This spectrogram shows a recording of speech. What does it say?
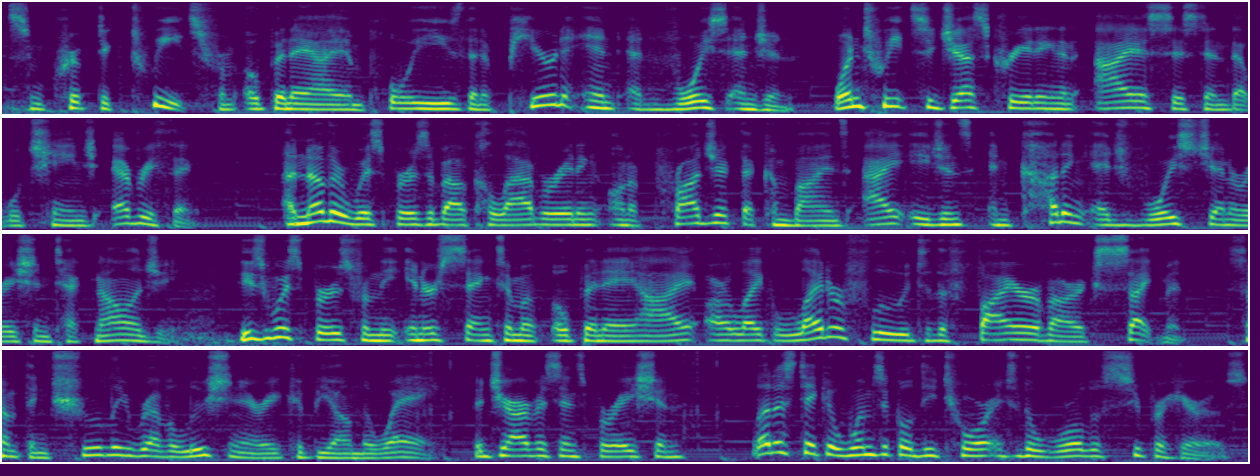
Some cryptic tweets from OpenAI employees that appear to hint at voice engine. One tweet suggests creating an AI assistant that will change everything. Another whisper is about collaborating on a project that combines AI agents and cutting-edge voice generation technology. These whispers from the inner sanctum of OpenAI are like lighter fluid to the fire of our excitement. Something truly revolutionary could be on the way. The Jarvis inspiration. Let us take a whimsical detour into the world of superheroes.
